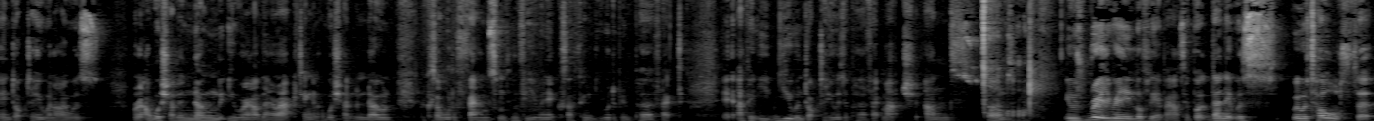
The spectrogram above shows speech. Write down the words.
in Doctor Who when I was. I wish I'd have known that you were out there acting, and I wish I'd have known because I would have found something for you in it because I think you would have been perfect. I think you, you and Doctor Who was a perfect match, and, and it was really, really lovely about it. But then it was, we were told that,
